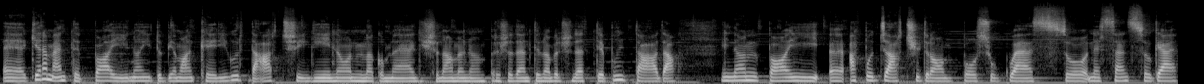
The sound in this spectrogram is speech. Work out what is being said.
Eh, chiaramente poi noi dobbiamo anche ricordarci di non, come dicevamo in, un precedente, in una precedente puntata, di non poi eh, appoggiarci troppo su questo, nel senso che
